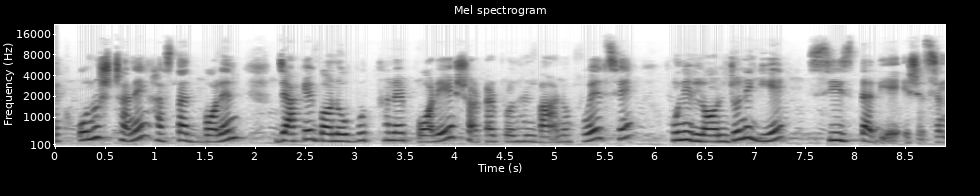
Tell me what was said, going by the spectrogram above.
এক অনুষ্ঠানে হাসনাত বলেন, যাকে গণ অভ্যুত্থানের পরে সরকার প্রধান বানানো হয়েছে, উনি লন্ডনে গিয়ে সিজদা দিয়ে এসেছেন।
